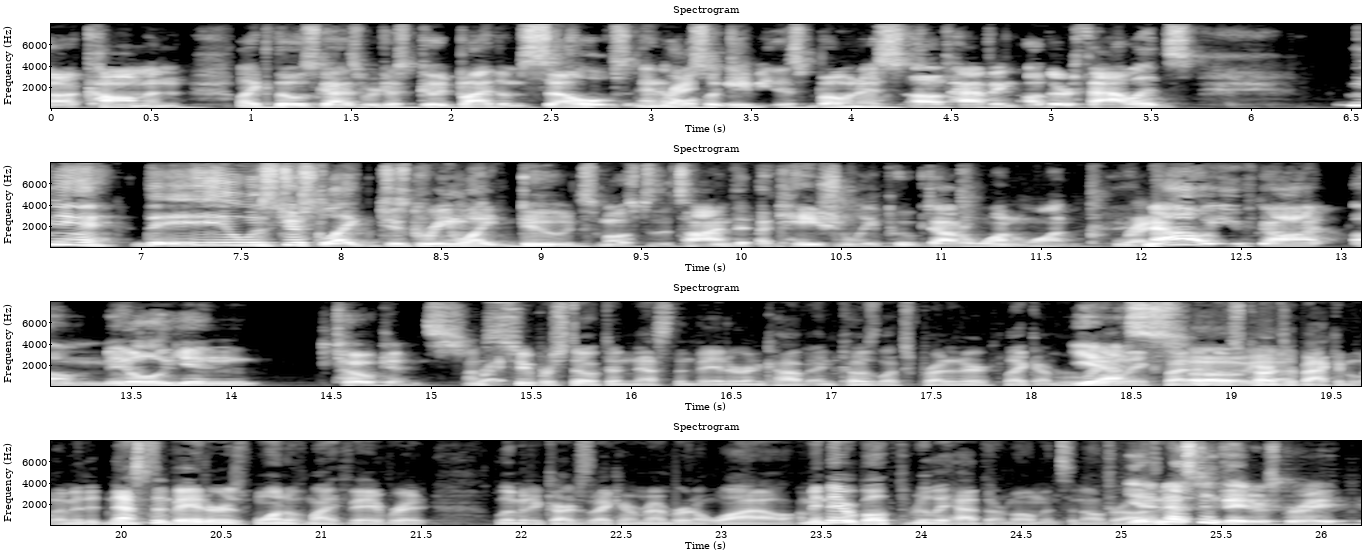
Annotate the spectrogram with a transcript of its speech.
uh, common, like those guys were just good by themselves, and Right. also gave you this bonus of having other thallids. Yeah, it was just like just green white dudes most of the time that occasionally pooped out a one one. Right. Now you've got a million tokens. I'm Right. super stoked on Nest Invader and, Kov- and Kozilek's Predator. Like, I'm Yes. really excited Oh, those cards yeah. are back in limited. Nest Invader is one of my favorite limited cards that I can remember in a while. I mean, they were both really had their moments in Eldrazi. Yeah, Nest Invader is great.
